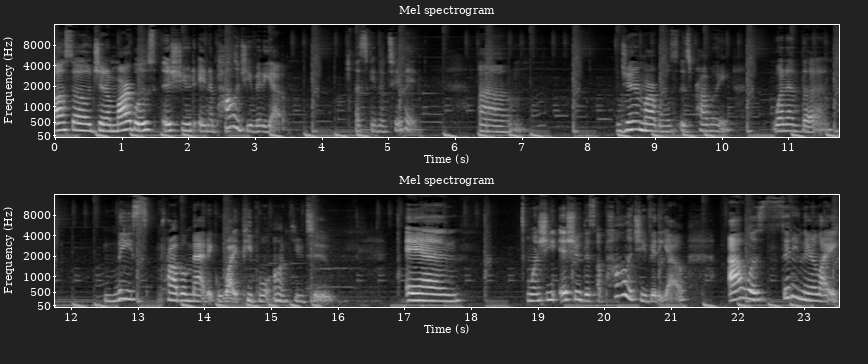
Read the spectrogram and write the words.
also Jenna Marbles issued an apology video. Let's get into it. Um, Jenna Marbles is probably one of the least problematic white people on YouTube. And when she issued this apology video, I was sitting there like,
